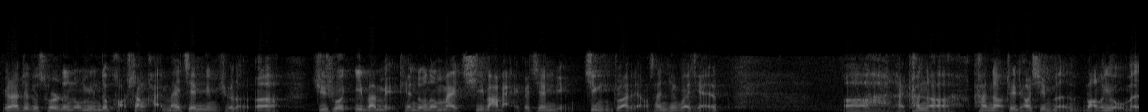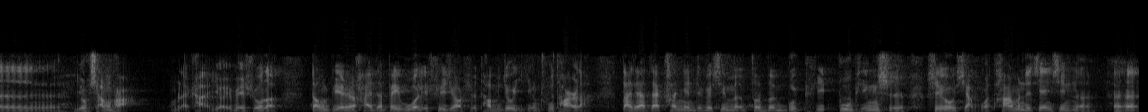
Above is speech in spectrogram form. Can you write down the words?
原来这个村的农民都跑上海卖煎饼去了啊！据说一般每天都能卖七八百个煎饼，净赚两三千块钱。啊，来看到看到这条新闻，网友们有想法。我们来看，有一位说了，当别人还在被窝里睡觉时，他们就已经出摊了。大家在看见这个新闻愤愤不平不平时，谁又想过他们的艰辛呢？呵 呵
